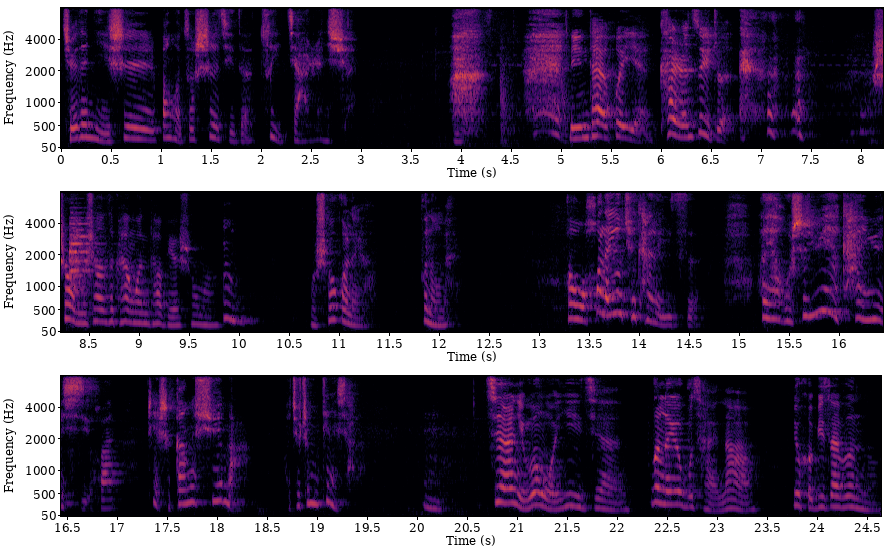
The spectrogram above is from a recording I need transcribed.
觉得你是帮我做设计的最佳人选。林泰慧眼，看人最准。是我们上次看过那套别墅吗？嗯，我说过了呀，不能买。哦，我后来又去看了一次，哎呀，我是越看越喜欢，这也是刚需嘛，我就这么定下了。嗯，既然你问我意见，问了又不采纳，又何必再问呢？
